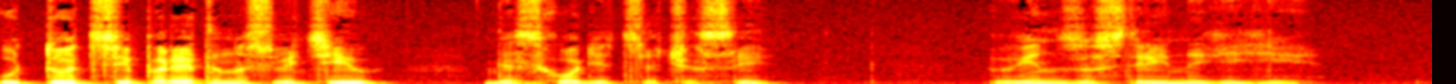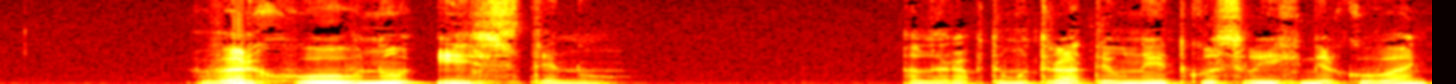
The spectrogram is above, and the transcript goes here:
у точці перетину світів, де сходяться часи, він зустріне її. Верховну істину. Але раптом утратив нитку своїх міркувань,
